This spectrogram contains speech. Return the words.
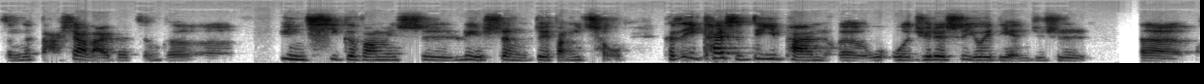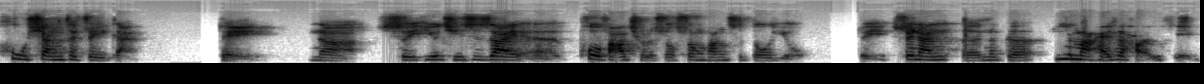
整个打下来的整个呃运气各方面是略胜对方一筹。可是，一开始第一盘，呃，我我觉得是有一点就是呃互相在追赶。对，那所以尤其是在呃破发球的时候，双方是都有。对，虽然呃那个伊玛还是好一些，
